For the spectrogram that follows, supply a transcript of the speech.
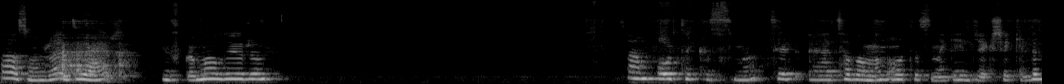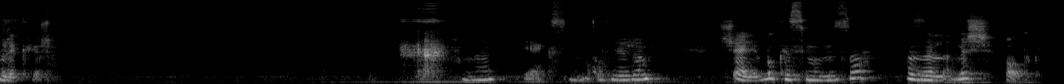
Daha sonra diğer yufkamı alıyorum. Tam orta kısmı e, tavamın ortasına gelecek şekilde bırakıyorum. Hemen diğer kısmını alıyorum. Şöyle bu kısmımızı hazırlamış olduk.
